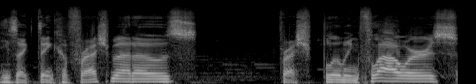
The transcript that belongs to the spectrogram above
He's like, think of fresh meadows, fresh blooming flowers.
